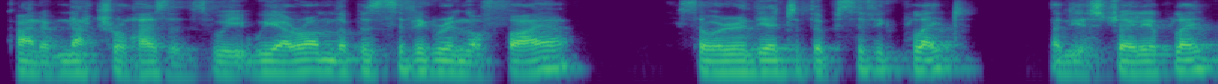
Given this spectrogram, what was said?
kind of natural hazards. We, we are on the Pacific Ring of Fire. So we're on the edge of the Pacific Plate and the Australia Plate,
